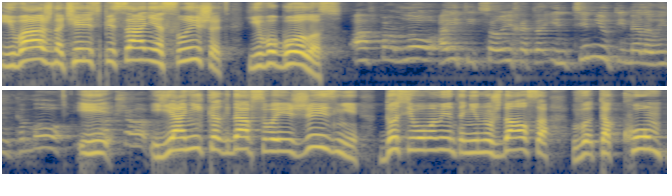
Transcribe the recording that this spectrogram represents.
И важно через Писание желание слышать Его голос. И я никогда в своей жизни до сего момента не нуждался в таком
